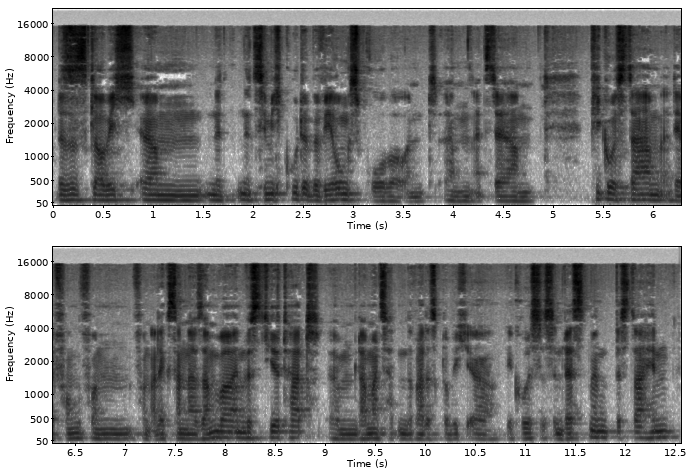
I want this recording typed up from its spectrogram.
Und das ist, glaube ich, ähm, eine, eine ziemlich gute Bewährungsprobe. Und ähm, als der Picostar, der Fonds von, von Alexander Samba investiert hat. Ähm, damals hatten, war das, glaube ich, ihr, ihr größtes Investment bis dahin.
